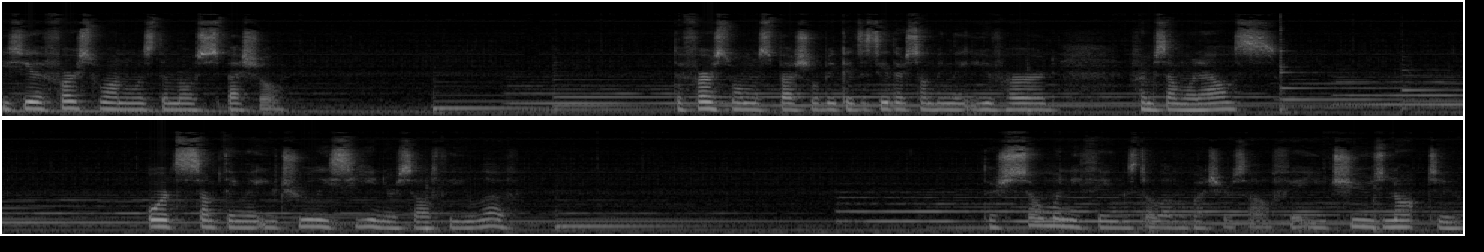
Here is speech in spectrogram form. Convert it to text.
You see, the first one was the most special. The first one was special because it's either something that you've heard from someone else or it's something that you truly see in yourself that you love. There's so many things to love about yourself, yet you choose not to.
